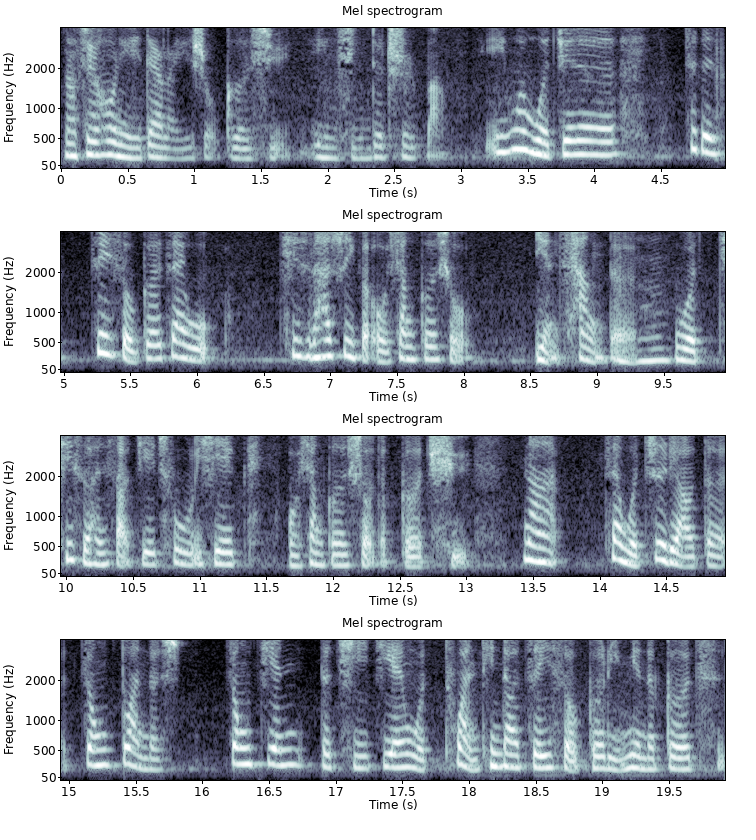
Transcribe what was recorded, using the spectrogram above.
那最后你也带来一首歌曲《隐形的翅膀》，因为我觉得这个这首歌在我其实它是一个偶像歌手演唱的，我其实很少接触一些。偶像歌手的歌曲，那在我治疗的中段的中间的期间，我突然听到这一首歌里面的歌词，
